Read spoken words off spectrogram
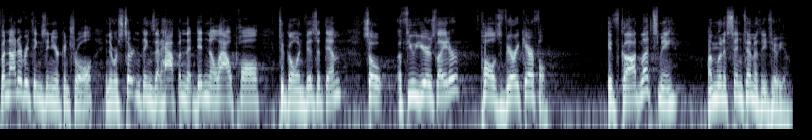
but not everything's in your control. And there were certain things that happened that didn't allow Paul to go and visit them. So a few years later, Paul's very careful. If God lets me, I'm going to send Timothy to you,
